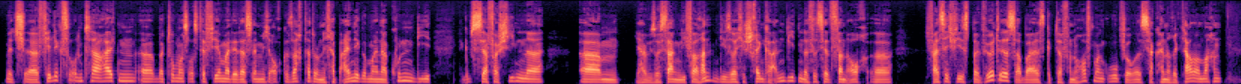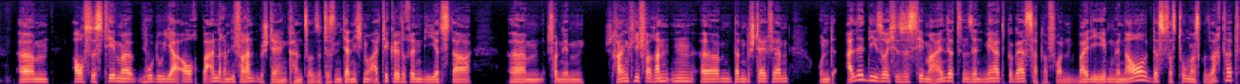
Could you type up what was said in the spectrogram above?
mit äh, Felix unterhalten äh, bei Thomas aus der Firma, der das nämlich auch gesagt hat. Und ich habe einige meiner Kunden, die, da gibt es ja verschiedene, ähm, ja, wie soll ich sagen, Lieferanten, die solche Schränke anbieten. Das ist jetzt dann auch, äh, ich weiß nicht, wie es bei Wirt ist, aber es gibt ja von der Hoffmann Group, wir wollen jetzt ja keine Reklame machen. Ähm, auch Systeme, wo du ja auch bei anderen Lieferanten bestellen kannst. Also das sind ja nicht nur Artikel drin, die jetzt da ähm, von dem Schranklieferanten ähm, dann bestellt werden. Und alle, die solche Systeme einsetzen, sind mehr als begeistert davon, weil die eben genau das, was Thomas gesagt hat,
